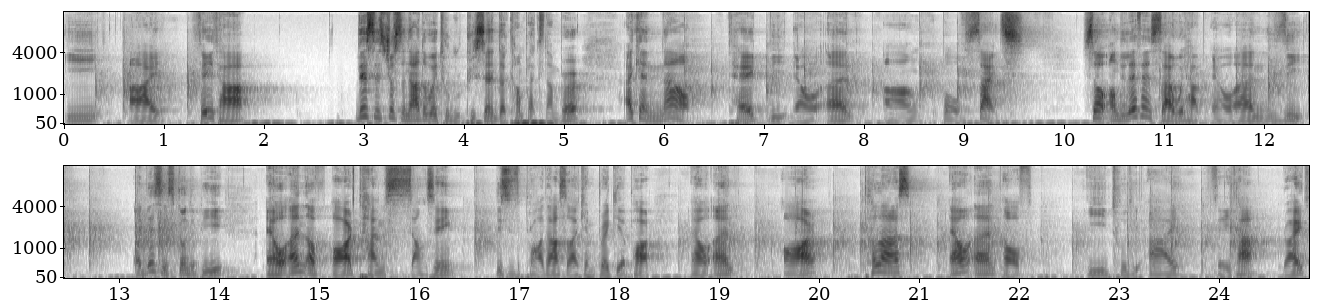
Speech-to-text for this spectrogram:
e i theta, this is just another way to represent the complex number. I can now take the ln on both sides. So on the left hand side, we have ln z. And this is going to be ln of r times something. This is the product, so I can break it apart. ln r plus ln of e to the i theta, right?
